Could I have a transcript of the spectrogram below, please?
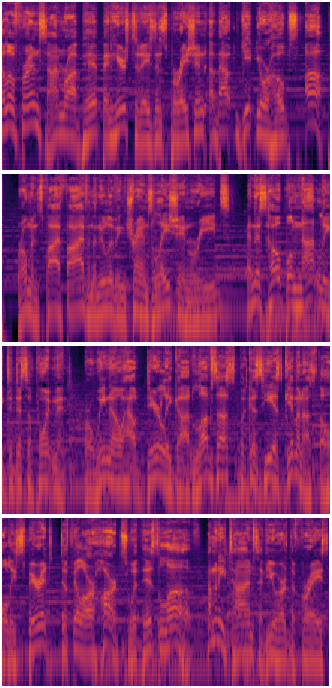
Hello, friends. I'm Rob Hipp, and here's today's inspiration about Get Your Hopes Up. Romans 5 5 in the New Living Translation reads, And this hope will not lead to disappointment, for we know how dearly God loves us because He has given us the Holy Spirit to fill our hearts with His love. How many times have you heard the phrase,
